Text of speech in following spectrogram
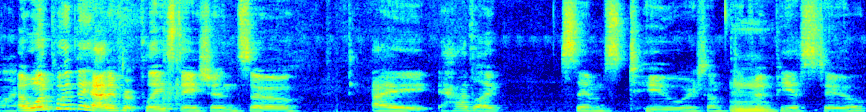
one. At one point, they had it for PlayStation, so I had like Sims 2 or something Mhm. for PS2.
